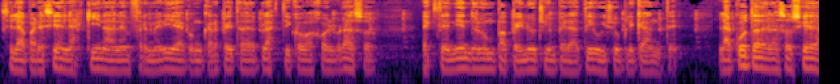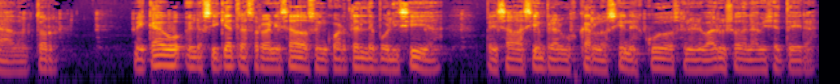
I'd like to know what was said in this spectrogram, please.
se le aparecía en la esquina de la enfermería con carpeta de plástico bajo el brazo, extendiéndole un papelucho imperativo y suplicante. La cuota de la sociedad, doctor. Me cago en los psiquiatras organizados en cuartel de policía, pensaba siempre al buscar los cien escudos en el barullo de la billetera.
